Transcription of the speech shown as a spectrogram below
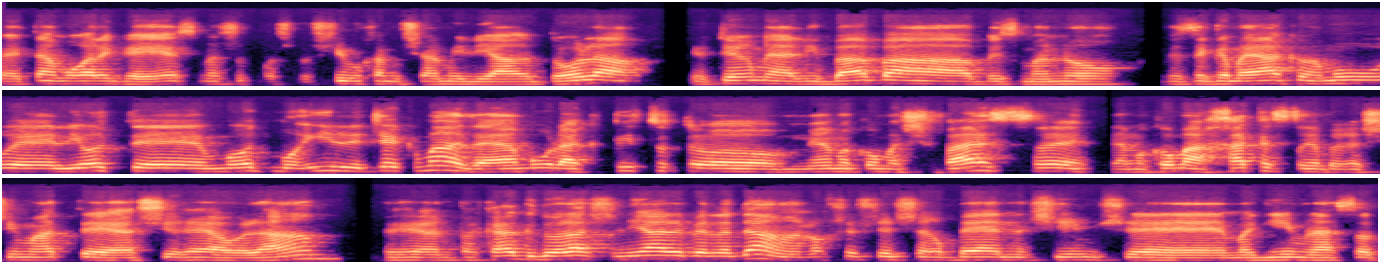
הייתה אמורה לגייס משהו כמו 35 מיליארד דולר. יותר מעליבאבא בזמנו, וזה גם היה אמור אה, להיות אה, מאוד מועיל לג'ק מה, זה היה אמור להקפיץ אותו מהמקום ה-17 למקום ה-11 ברשימת אה, עשירי העולם. והנפקה גדולה שנייה לבן אדם, אני לא חושב שיש הרבה אנשים שמגיעים לעשות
